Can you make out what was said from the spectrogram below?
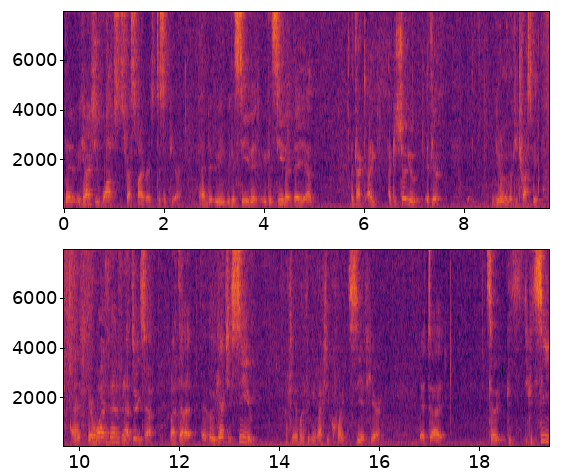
then you can actually watch the stress fibers disappear, and we, we can see that we can see that they. Uh, in fact, I, I could show you if you're you don't look like you trust me. Uh, you're a wise man for not doing so. But uh, we can actually see, actually, what if we can actually quite see it here? It, uh, so you you see,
